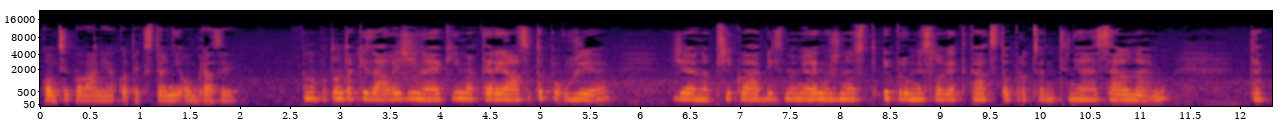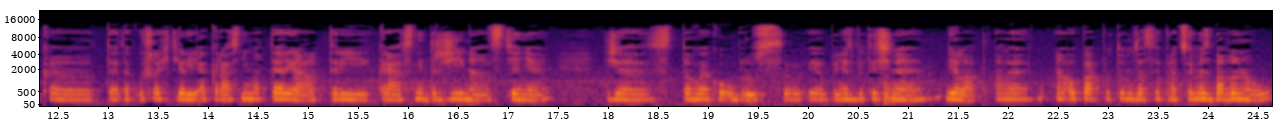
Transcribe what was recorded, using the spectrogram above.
koncipovány jako textilní obrazy. No potom taky záleží, na jaký materiál se to použije. Že například, když jsme měli možnost i průmyslově tkát stoprocentně selnem, tak eh, to je tak ušlechtilý a krásný materiál, který krásně drží na stěně, že z toho jako ubrus je úplně zbytečné dělat. Ale naopak potom zase pracujeme s bavlnou,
